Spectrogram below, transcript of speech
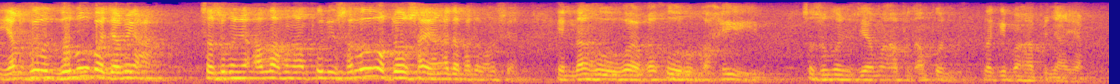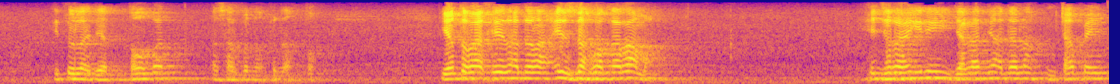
yang dzunuba jami'an. Sesungguhnya Allah mengampuni seluruh dosa yang ada pada manusia. Innahu wa ghafurur rahim. Sesungguhnya dia maha pengampun lagi maha penyayang. Itulah dia taubat asal benar-benar taubat. Yang terakhir adalah izzah wa karamah. Hijrah ini jalannya adalah mencapai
